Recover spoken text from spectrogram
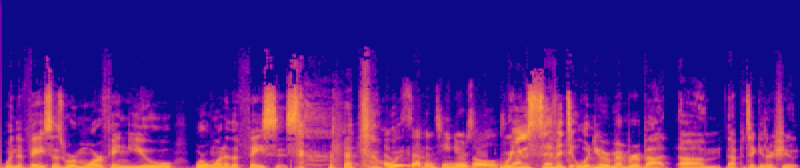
When the faces were morphing, you were one of the faces. I was 17 years old. were Yeah. you 17? What do you remember about um, that particular shoot?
